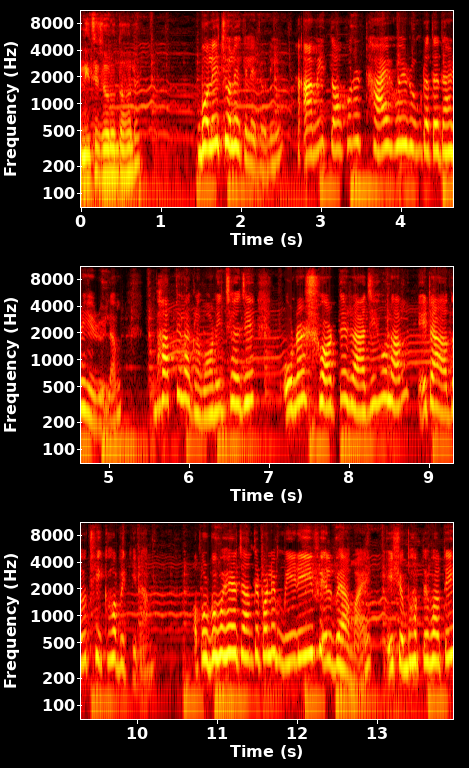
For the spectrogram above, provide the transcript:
নিচে চলুন তাহলে। বলেই চলে গেলেন উনি। আমি তখনও ঠায় হয়ে রুমটাতে দাঁড়িয়ে রইলাম। ভাবতে লাগলাম অনিচ্ছায় যে ওনার শর্তে রাজি হলাম এটা আদৌ ঠিক হবে কিনা। অপূর্ব ভাইয়া জানতে পারলে মেরেই ফেলবে আমায়। এইসব ভাবতে ভাবতেই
